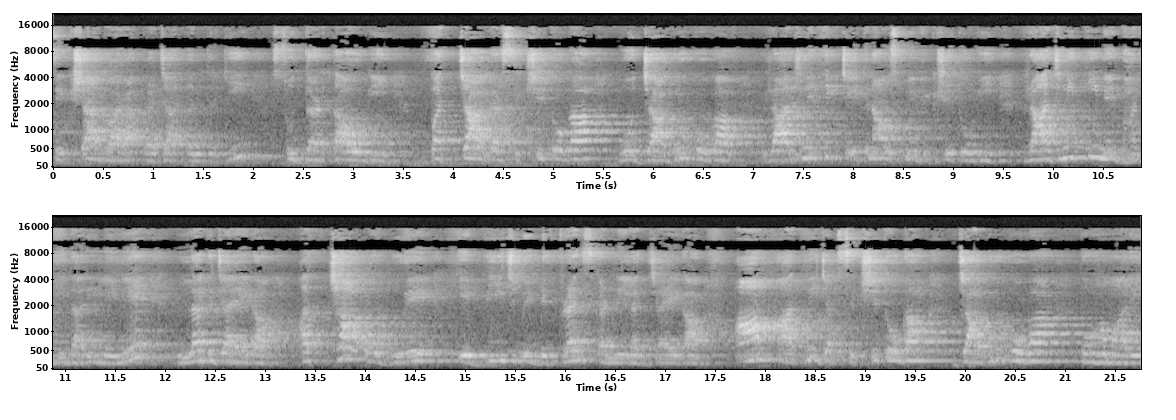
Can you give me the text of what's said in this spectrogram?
शिक्षा द्वारा प्रजातंत्र की सुदृढ़ता होगी। बच्चा अगर शिक्षित होगा, वो जागरूक होगा, राजनीतिक चेतना उसमें विकसित होगी। राजनीति में भागीदारी लेने लग जाएगा। अच्छा और बुरे के बीच में डिफरेंस करने लग जाएगा। आम आदमी जब शिक्षित होगा, जागरूक होगा तो हमारे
